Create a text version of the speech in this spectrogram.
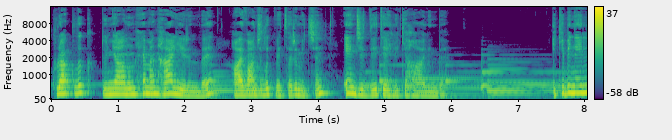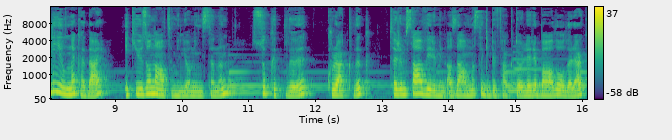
Kuraklık dünyanın hemen her yerinde hayvancılık ve tarım için en ciddi tehlike halinde. 2050 yılına kadar 216 milyon insanın su kıtlığı, kuraklık, tarımsal verimin azalması gibi faktörlere bağlı olarak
